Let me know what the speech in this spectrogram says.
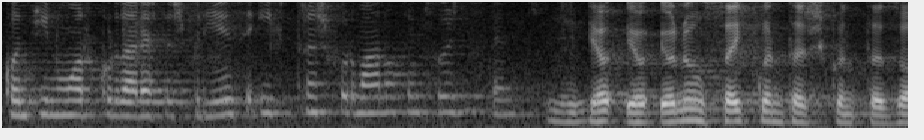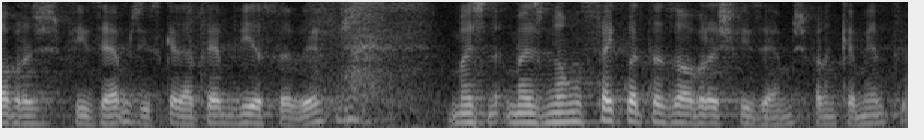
continuam a recordar esta experiência e transformaram-se em pessoas diferentes. Uhum. Eu, eu, eu não sei quantas, quantas obras fizemos, e se calhar até devia saber, mas, mas não sei quantas obras fizemos, francamente,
